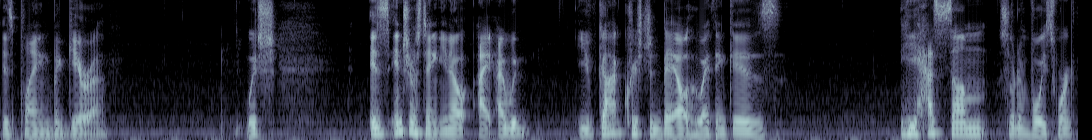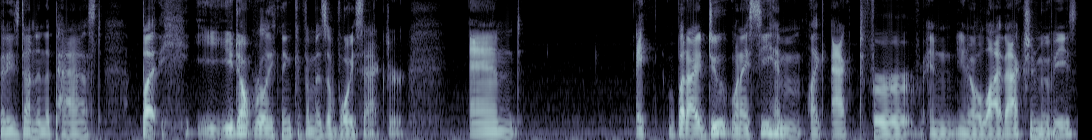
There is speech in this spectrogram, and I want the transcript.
is playing Bagheera, which is interesting. You know, I, I would, you've got Christian Bale, who I think is, he has some sort of voice work that he's done in the past, but he, you don't really think of him as a voice actor. And I, but I do when I see him like act for in you know live action movies,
